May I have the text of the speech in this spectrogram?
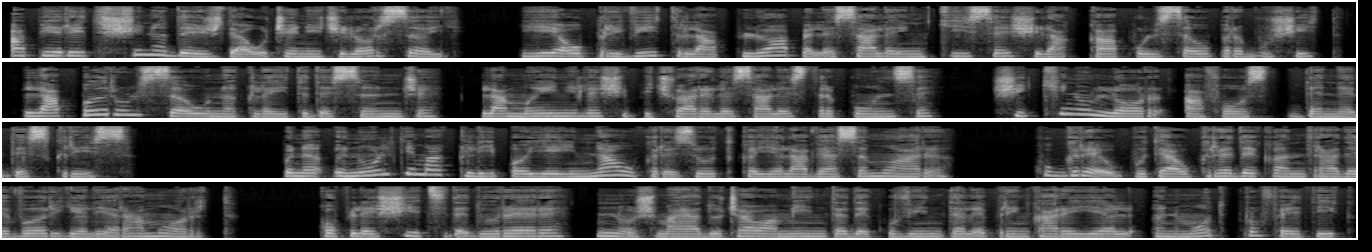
a pierit și nădejdea ucenicilor săi. Ei au privit la ploapele sale închise și la capul său prăbușit, la părul său năclăit de sânge, la mâinile și picioarele sale străpunse și chinul lor a fost de nedescris. Până în ultima clipă ei n-au crezut că el avea să moară. Cu greu puteau crede că într-adevăr el era mort. Copleșiți de durere, nu-și mai aduceau aminte de cuvintele prin care el, în mod profetic,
